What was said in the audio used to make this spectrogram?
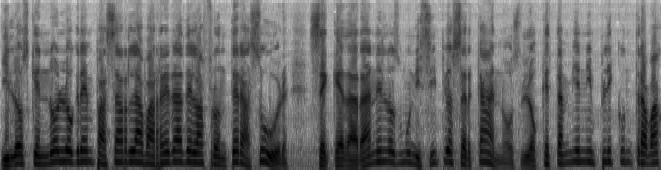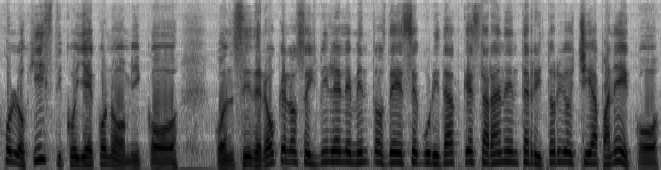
y los que no logren pasar la barrera de la frontera sur se quedarán en los municipios cercanos, lo que también implica un trabajo logístico y económico. Consideró que los 6.000 elementos de seguridad que estarán en territorio chiapaneco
